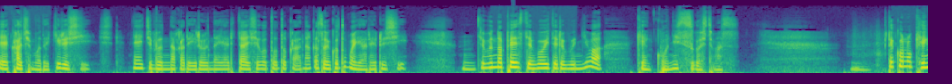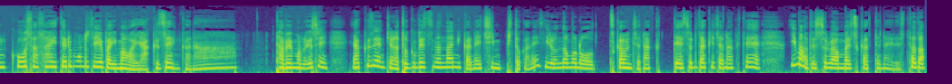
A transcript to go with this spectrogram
えー、家事もできるし、ね、自分の中でいろんなやりたい仕事とか、なんかそういうこともやれるし、うん、自分のペースで動いてる分には健康に過ごしてます。うん、で、この健康を支えてるものといえば今は薬膳かな。食べ物。要するに薬膳っていうのは特別な何かね、陳皮とかね、いろんなものを使うんじゃなくて、それだけじゃなくて、今私それはあんまり使ってないです。ただ、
